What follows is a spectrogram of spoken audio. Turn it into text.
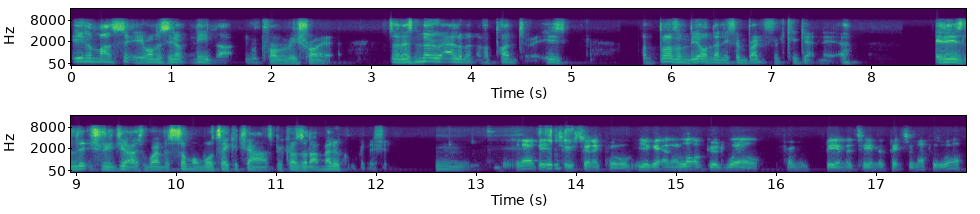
Even Man City, who obviously don't need that, would probably try it. So there's no element of a punt to it. He's above and beyond anything Brentford could get near. It is literally just whether someone will take a chance because of that medical condition. Hmm. Without being too cynical, you're getting a lot of goodwill from being the team that picks him up as well.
